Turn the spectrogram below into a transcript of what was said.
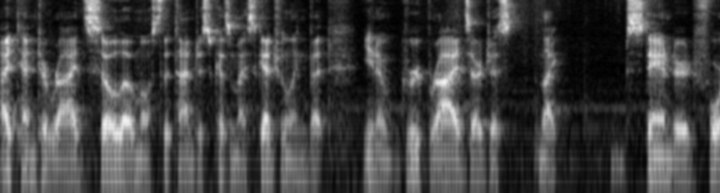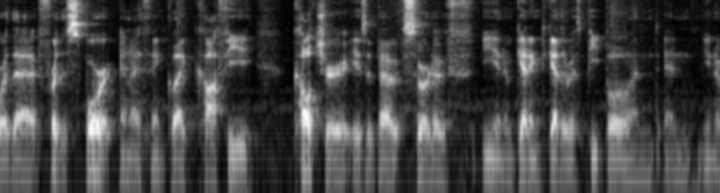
I tend to ride solo most of the time just because of my scheduling, but you know, group rides are just like standard for the for the sport, and I think like coffee culture is about sort of you know getting together with people and and you know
